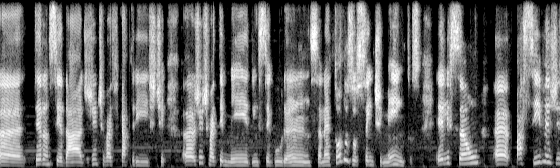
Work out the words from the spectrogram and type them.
é, ter ansiedade, a gente vai ficar triste, a gente vai ter medo, insegurança, né? Todos os sentimentos, eles são é, passíveis de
